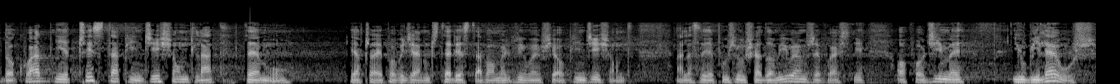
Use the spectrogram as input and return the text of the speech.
dokładnie 350 lat temu. Ja wczoraj powiedziałem 400, pomyliłem się o 50, ale sobie później uświadomiłem, że właśnie obchodzimy jubileusz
